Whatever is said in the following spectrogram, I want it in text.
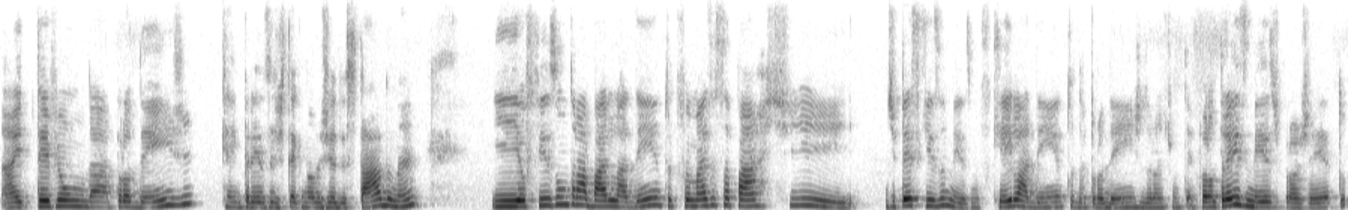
aí teve um da Prodenge, que é a empresa de tecnologia do Estado, né? E eu fiz um trabalho lá dentro que foi mais essa parte de pesquisa mesmo. Fiquei lá dentro da Prodenge durante um tempo. Foram três meses de projeto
